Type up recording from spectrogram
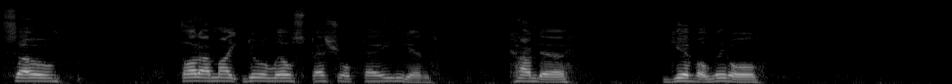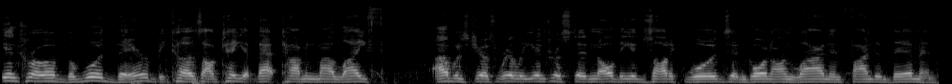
So, thought I might do a little special thing and kind of give a little intro of the wood there because I'll tell you at that time in my life I was just really interested in all the exotic woods and going online and finding them and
